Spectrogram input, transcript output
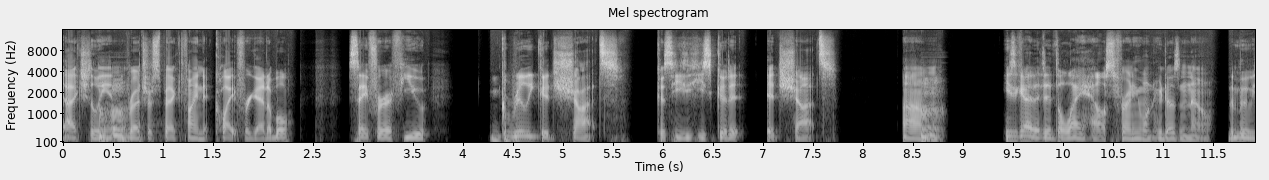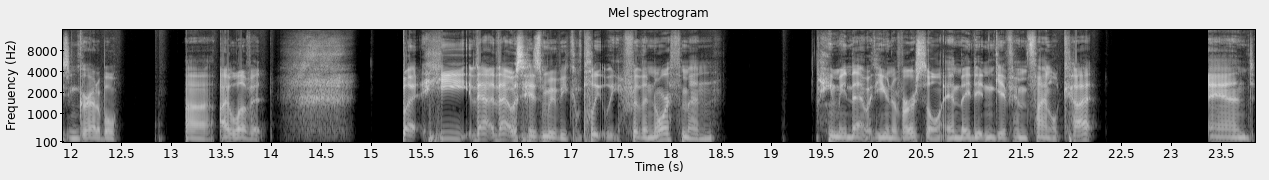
actually, in Mhm. retrospect, find it quite forgettable. Say for a few really good shots, because he he's good at at shots. Um, Hmm. he's a guy that did The Lighthouse. For anyone who doesn't know, the movie's incredible. Uh, I love it. But he that that was his movie completely. For the Northman, he made that with Universal, and they didn't give him final cut. And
